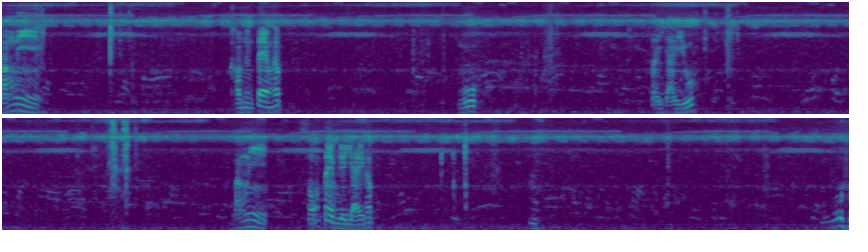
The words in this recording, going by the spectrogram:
หลังนี่ คำหนึ่งแต้มครับโอ้ใส่ใหญ่อยู่หลังนี่สองแต้มใหญ่ๆครับอืมโอ้ย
